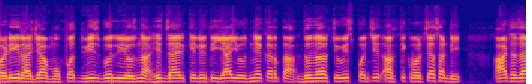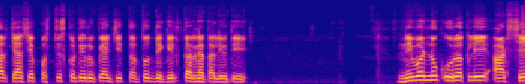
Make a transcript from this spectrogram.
बळीराजा मोफत वीज बिल योजना ही जाहीर केली होती. या योजनेकरता दोन हजार चोवीस पंचवीस आर्थिक वर्षासाठी आठ हजार चारशे पस्तीस कोटी रुपयांची तरतूद देखील करण्यात आली होती. निवडणूक उरकली आठशे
